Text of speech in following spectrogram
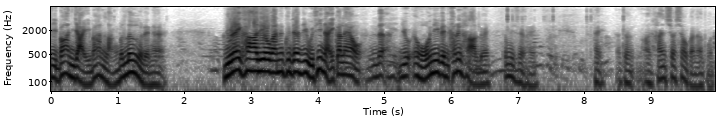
นี่บ้านใหญ่บ้านหลังเบ้อเร่อเลยนะฮะอยู่ในคาเดียวกันคุณจะอยู่ที่ไหนก็แล้วอยู่โอ้โหนี่เป็นคฤหาสน์เลยต้องมีเสียงไทยไทยอาจารย์ฮันเช่าๆกันนะทุกคน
